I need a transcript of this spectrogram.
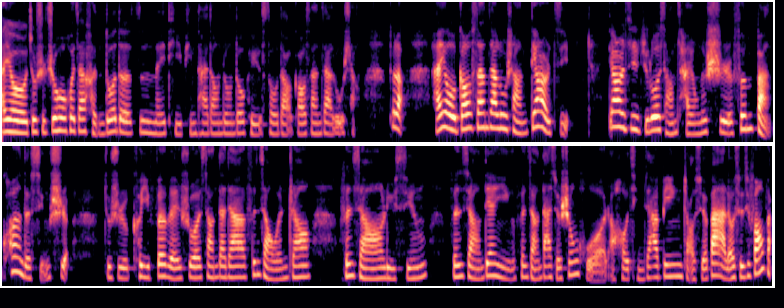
还有就是之后会在很多的自媒体平台当中都可以搜到《高三在路上》。对了，还有《高三在路上》第二季，第二季菊落想采用的是分板块的形式，就是可以分为说向大家分享文章、分享旅行。分享电影，分享大学生活，然后请嘉宾，找学霸聊学习方法，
